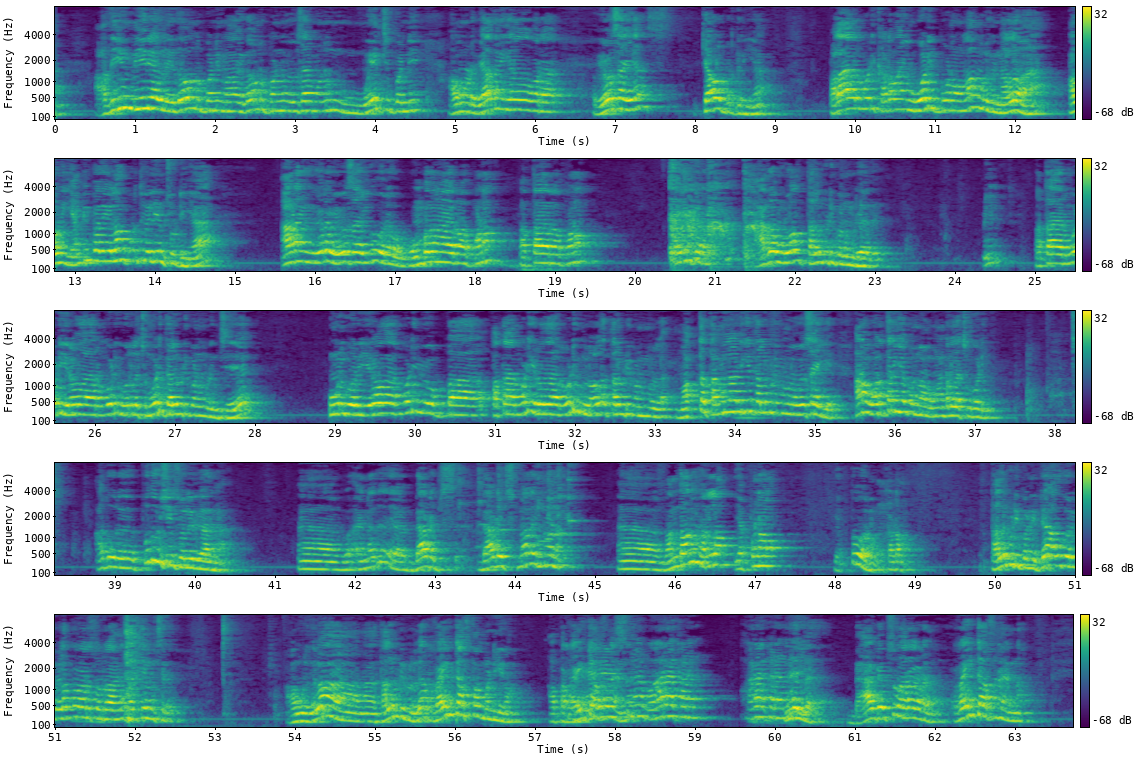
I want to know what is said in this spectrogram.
அதையும் மீறி அதில் ஏதோ ஒன்று பண்ணி மா ஏதோ ஒன்று பண்ணு விவசாயம் பண்ணணும்னு முயற்சி பண்ணி அவனோட வேதனைக்காக வர விவசாயியை கேவலப்படுத்துறீங்க. பலாயிரம் கோடி கடன் வாங்கி ஓடி போனவன்லாம் உங்களுக்கு நல்லவன். அவனுக்கு எம்பி பதவியெல்லாம் கொடுத்து வெளியே அனுப்பிச்சு ஆனால் இங்கே இருக்கிற விவசாயிக்கு ஒரு ஒன்பதனாயிரம் ரூபா பணம் பத்தாயிரம் ரூபா பணம் கையில் கிடக்கும் அதை உங்களால் தள்ளுபடி பண்ண முடியாது. பத்தாயிரம் கோடி இருபதாயிரம் கோடி ஒரு லட்சம் கோடி தள்ளுபடி பண்ண முடிஞ்சு உங்களுக்கு ஒரு இருபதாயிரம் கோடி ப- பத்தாயிரம் கோடி இருபதாயிரம் கோடி உங்களால தள்ளுபடி பண்ண முடியல. மொத்த தமிழ்நாட்டுக்கே தள்ளுபடி பண்ண விவசாயிக்கு. ஆனா ஒருத்தனைக்கே பண்ணுவாங்க ஒன்றரை லட்சம் கோடி. அது ஒரு புது விஷயம் சொல்லியிருக்காங்க. என்னது? பேடப்ஸ் பேடப்ஸ் மேல இன்னொன்று வந்தாலும் வரலாம். எப்போனாலும். எப்போ வரும்? கடன். தள்ளுபடி பண்ணிட்டு அதுக்கு ஒரு விளக்கம் வேற சொல்றாங்க மத்திய அமைச்சர் அவங்களுக்கெல்லாம் நான் தள்ளுபடி பண்ணல. ரைட் ஆஃப் தான் பண்ணிக்கிறோம். அப்ப ரைட் ஆஃப் என்ன? வாராக்கடன் வாராக்கடன் இல்ல இல்ல. பேட் டெப்ஸ் வர கடன். ரைட் ஆஃப்னா என்ன?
